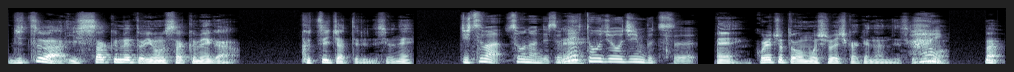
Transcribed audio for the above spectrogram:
実は1作目と4作目がくっついちゃってるんですよね。実はそうなんですよね。ええ登場人物。ええ。これちょっと面白い仕掛けなんですけども。はいまあ、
